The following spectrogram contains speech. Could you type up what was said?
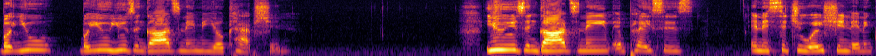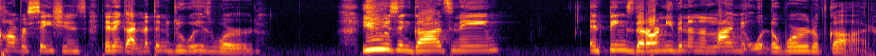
But you but you using God's name in your caption. You using God's name in places in a situation and in conversations that ain't got nothing to do with his word. You using God's name and things that aren't even in alignment with the word of God.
